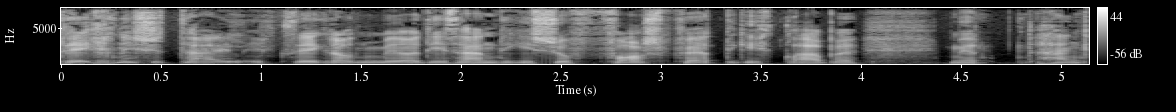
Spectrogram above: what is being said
technischen Teil. Ich sehe gerade, die Sendung ist schon fast fertig. Ich glaube, wir hängen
